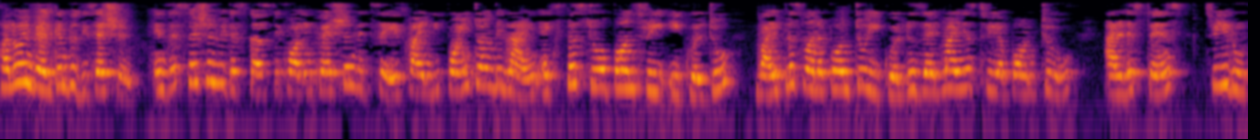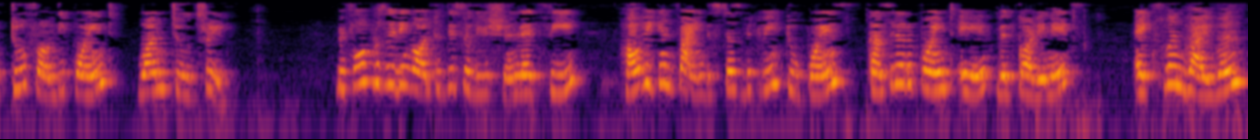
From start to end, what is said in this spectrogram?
Hello and welcome to the session. In this session we discuss the following question which says find the point on the line x plus 2 upon 3 equal to y plus 1 upon 2 equal to z minus 3 upon 2 at a distance 3 root 2 from the point 1, 2, 3. Before proceeding on to the solution, let's see how we can find distance between two points. Consider a point A with coordinates x1, y1,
